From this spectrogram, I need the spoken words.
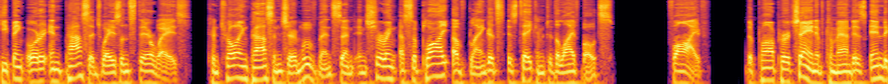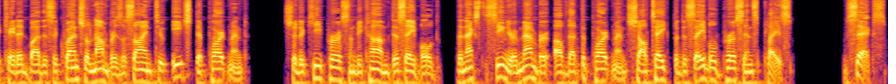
keeping order in passageways and stairways, controlling passenger movements and ensuring a supply of blankets is taken to the lifeboats. 5. The proper chain of command is indicated by the sequential numbers assigned to each department. Should a key person become disabled, the next senior member of that department shall take the disabled person's place. 6.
